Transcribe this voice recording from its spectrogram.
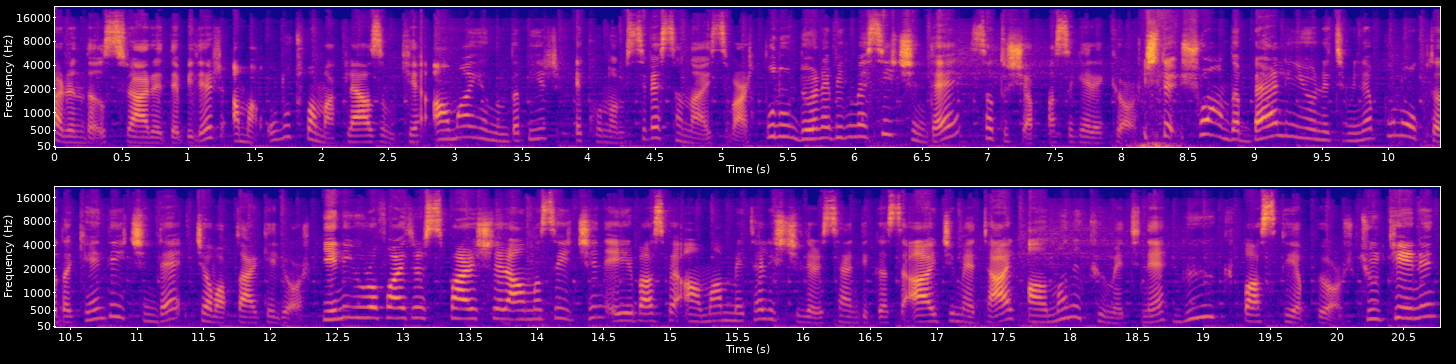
kararında ısrar edebilir ama unutmamak lazım ki Almanya'nın da bir ekonomisi ve sanayisi var. Bunun dönebilmesi için de satış yapması gerekiyor. İşte şu anda Berlin yönetimine bu noktada kendi içinde cevaplar geliyor. Yeni Eurofighter siparişleri alması için Airbus ve Alman Metal İşçileri Sendikası IG Metal, Alman hükümetine büyük baskı yapıyor. Türkiye'nin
